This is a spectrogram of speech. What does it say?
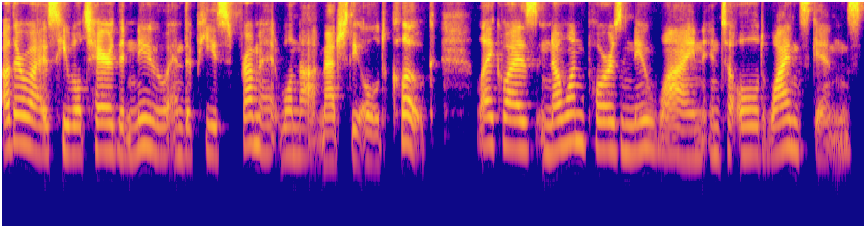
Otherwise, he will tear the new, and the piece from it will not match the old cloak. Likewise, no one pours new wine into old wineskins.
